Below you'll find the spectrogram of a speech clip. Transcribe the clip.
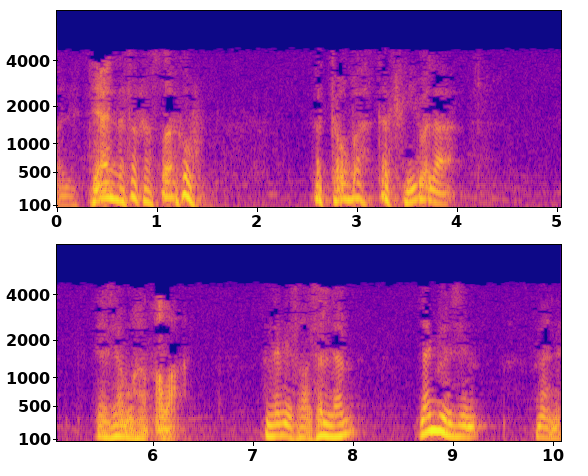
عليه. لأن ترك الصلاة كفر. فالتوبة تكفي ولا يلزمها القضاء. النبي صلى الله عليه وسلم لم يلزم من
